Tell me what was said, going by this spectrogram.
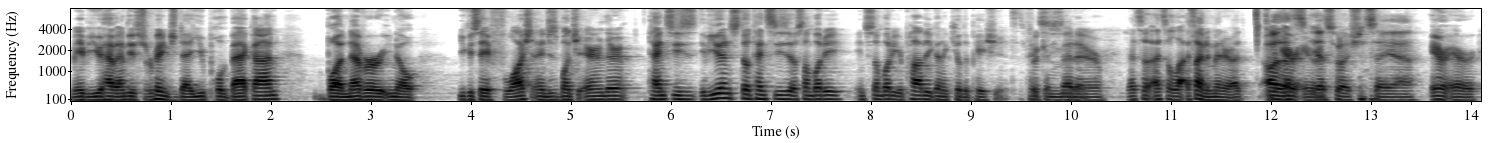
Maybe you have an empty syringe that you pulled back on, but never, you know, you could say flush and just a bunch of air in there. 10 cc's, if you instill 10 cc's of somebody in somebody, you're probably going to kill the patient. 10 Freaking mid-air. That's a, that's a lot. It's not even mid-air. It's Oh, that's, air, that's what I should say. Yeah. air, air.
